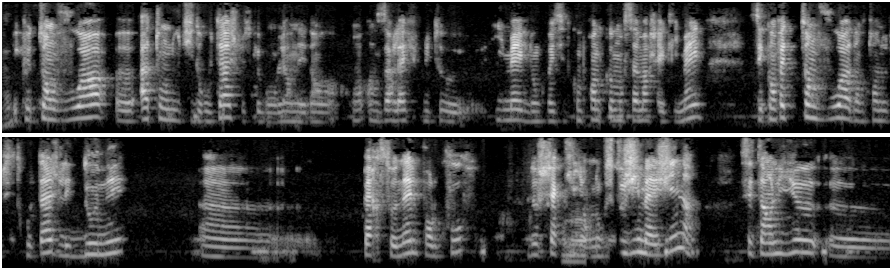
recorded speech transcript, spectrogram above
mhm. et que tu envoies euh, à ton outil de routage, puisque bon, là, on est dans, dans un live plutôt email, donc on va essayer de comprendre comment ça marche avec l'email. C'est qu'en fait, tu envoies dans ton outil de routage les données euh, personnelles, pour le coup, de chaque client. Donc, ce que j'imagine, c'est un lieu, euh,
